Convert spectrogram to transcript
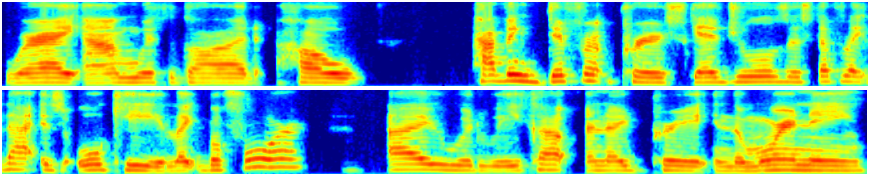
where I am with God, how having different prayer schedules and stuff like that is okay. Like before, I would wake up and I'd pray in the morning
